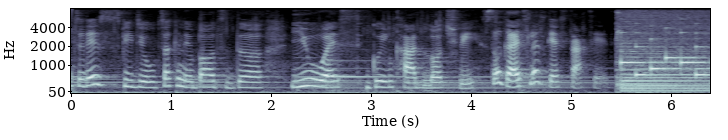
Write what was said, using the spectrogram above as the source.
In today's video, we're talking about the US green card lottery. So guys, let's get started.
